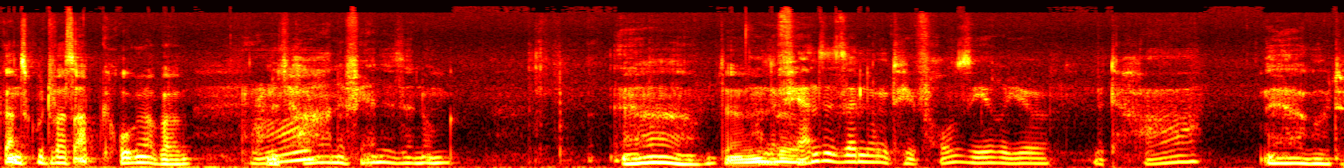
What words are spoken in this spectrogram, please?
ganz gut was abgerungen, aber mit H eine Fernsehsendung. Ja, dann, Eine Fernsehsendung, TV-Serie mit H. ja gut,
